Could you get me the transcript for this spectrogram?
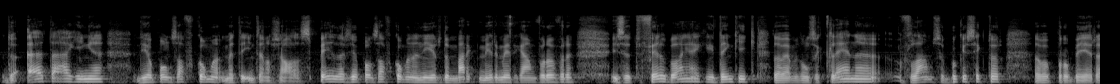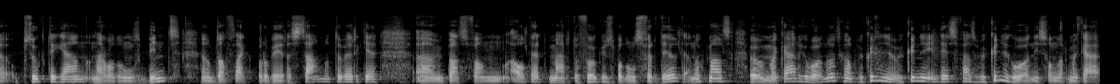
de uitdagingen die op ons afkomen, met de internationale spelers die op ons afkomen en hier de markt meer en meer gaan veroveren, is het veel belangrijker, denk ik, dat wij met onze kleine Vlaamse boekensector, dat we proberen op zoek te gaan naar wat ons bindt en op dat vlak proberen samen te werken, uh, in plaats van altijd maar te focussen op wat ons verdeelt. En nogmaals, we hebben elkaar gewoon nodig, want we kunnen, we kunnen in deze fase we kunnen gewoon niet zonder elkaar.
